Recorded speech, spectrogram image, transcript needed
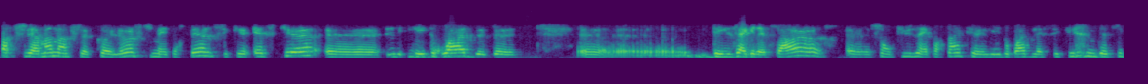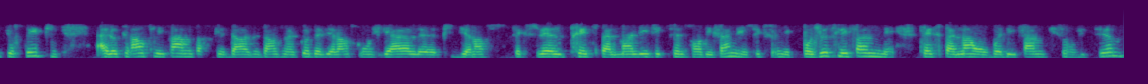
particulièrement dans ce cas-là, ce qui m'interpelle, c'est que est-ce que euh, les droits de, de euh, des agresseurs euh, sont plus importants que les droits de la sécurité, puis à l'occurrence les femmes parce que dans, dans un cas de violence conjugale euh, puis de violence sexuelle principalement les victimes sont des femmes. Je sais que ce n'est pas juste les femmes mais principalement on voit des femmes qui sont victimes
